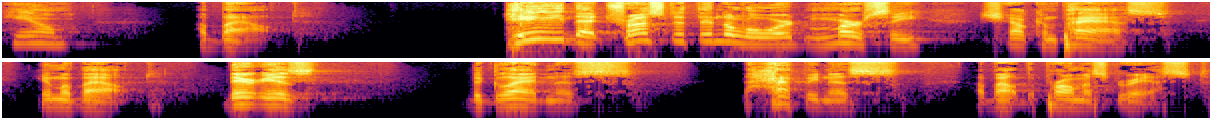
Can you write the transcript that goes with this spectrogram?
him about. He that trusteth in the Lord mercy shall compass him about. There is the gladness, the happiness about the promised rest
